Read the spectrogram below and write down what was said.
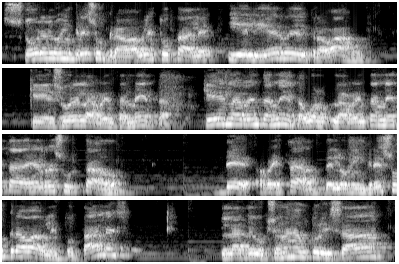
sobre los ingresos grabables totales y el IR del trabajo, que es sobre la renta neta. ¿Qué es la renta neta? Bueno, la renta neta es el resultado de restar de los ingresos grabables totales las deducciones autorizadas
